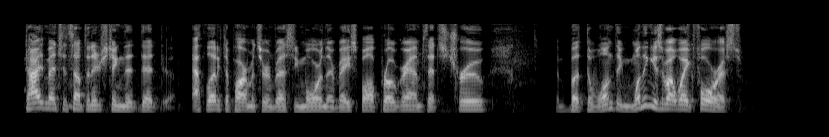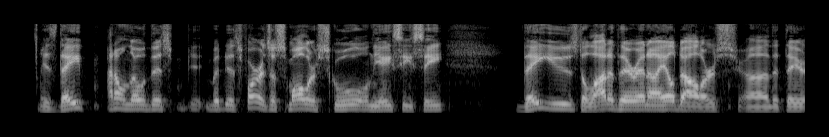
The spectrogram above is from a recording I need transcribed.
Ty mentioned something interesting that, that athletic departments are investing more in their baseball programs. That's true, but the one thing one thing is about Wake Forest is they I don't know this, but as far as a smaller school in the ACC, they used a lot of their NIL dollars uh, that they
